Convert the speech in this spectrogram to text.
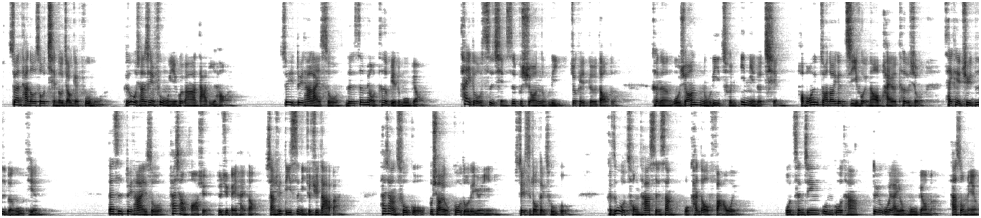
虽然他都说钱都交给父母，可是我相信父母也会帮他打理好了。所以对他来说，人生没有特别的目标，太多的事情是不需要努力就可以得到的。可能我需要努力存一年的钱，好不容易抓到一个机会，然后拍了特休，才可以去日本五天。但是对他来说，他想滑雪就去北海道，想去迪士尼就去大阪。他想出国，不需要有过多的原因，随时都可以出国。可是我从他身上，我看到乏味。我曾经问过他，对未来有目标吗？他说没有。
